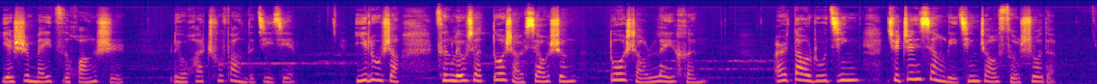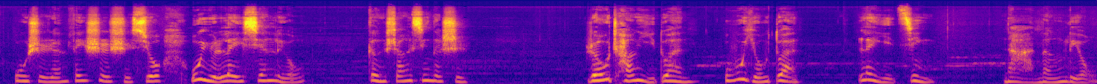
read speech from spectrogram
也是梅子黄时，柳花初放的季节，一路上曾留下多少笑声，多少泪痕，而到如今，却真像李清照所说的。物是人非事事休，无语泪先流。更伤心的是，柔肠已断无由断，泪已尽哪能流？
